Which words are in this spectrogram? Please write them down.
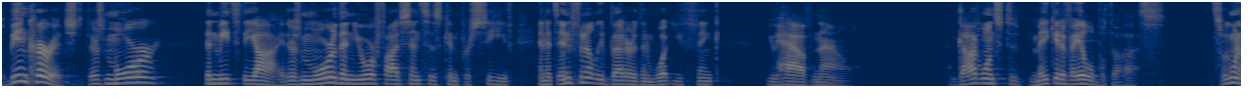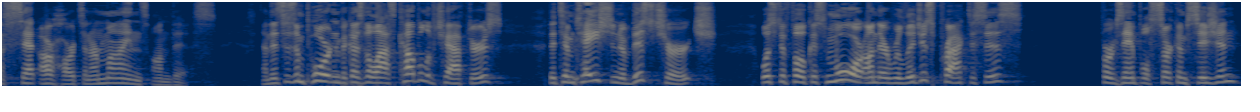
So be encouraged. There's more than meets the eye, there's more than your five senses can perceive, and it's infinitely better than what you think you have now. And God wants to make it available to us. So we want to set our hearts and our minds on this. And this is important because the last couple of chapters, the temptation of this church was to focus more on their religious practices, for example, circumcision,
